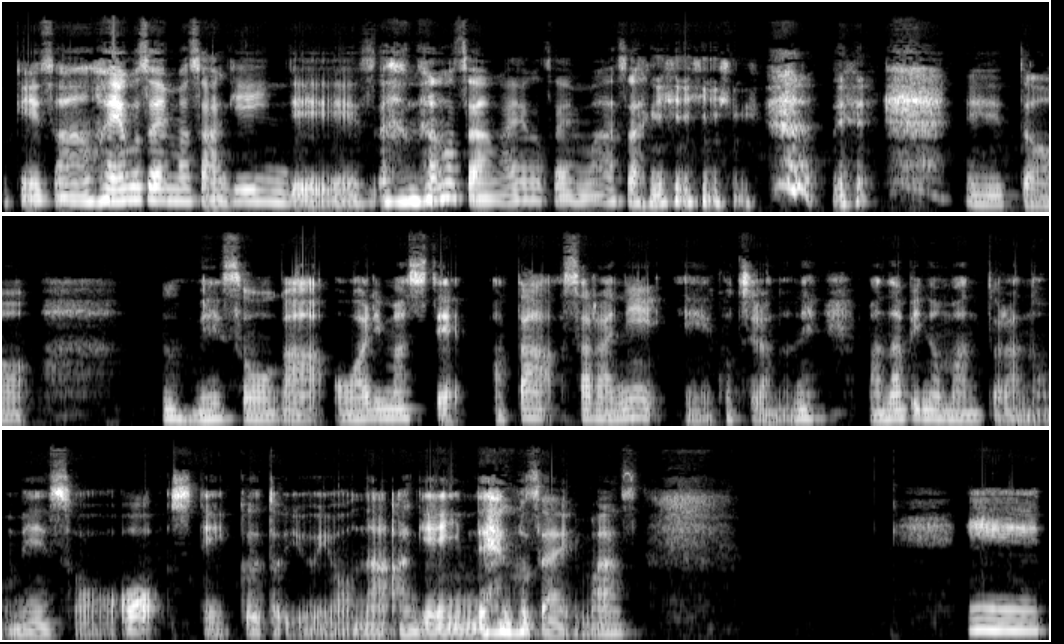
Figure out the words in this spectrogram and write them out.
ゆけいさん、おはようございます。アゲインです。なおさん、おはようございます。アゲイン。ね、えっ、と、うん、瞑想が終わりまして、またさらに、えーこちらのね、学びのマントラの瞑想をしていくというようなアゲインでございます。えっ、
